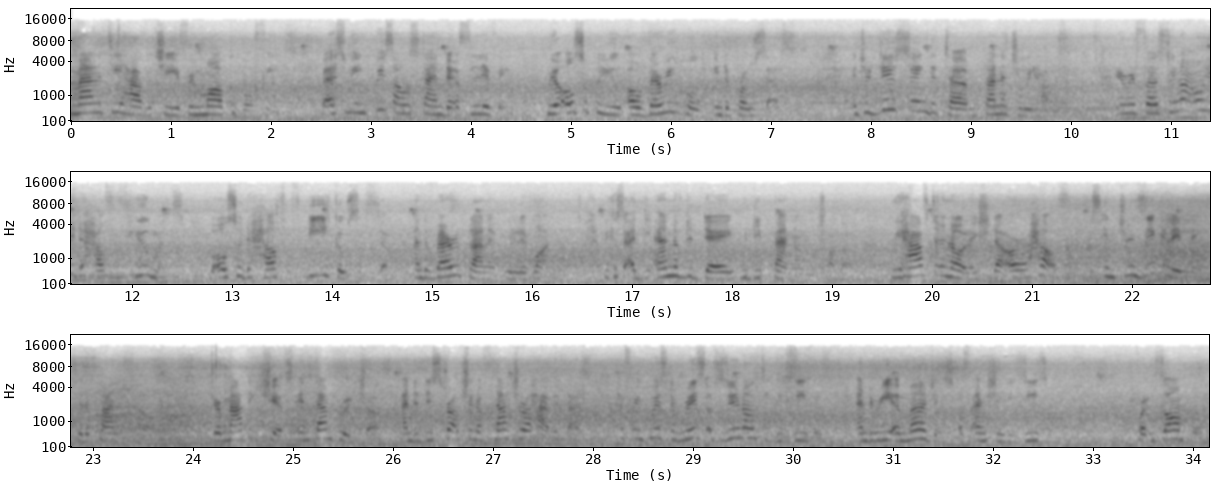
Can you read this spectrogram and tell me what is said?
humanity have achieved remarkable feats, but as we increase our standard of living, we also pollute our very home in the process. Introducing the term planetary health. It refers to not only the health of humans, but also the health of the ecosystem and the very planet we live on. Because at the end of the day, we depend on each other. We have to acknowledge that our health is intrinsically linked to the planet's health. Dramatic shifts in temperature and the destruction of natural habitats have increased the risk of zoonotic diseases and the re-emergence of ancient diseases. For example,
